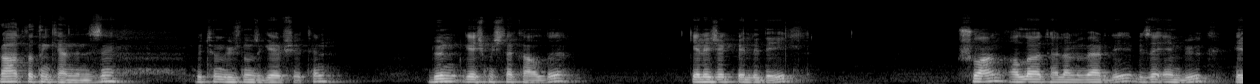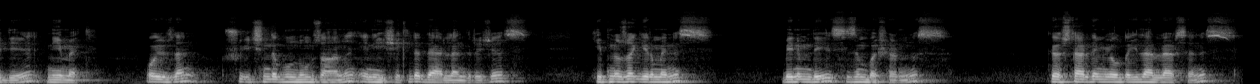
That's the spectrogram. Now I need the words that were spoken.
Rahatlatın kendinizi. Bütün vücudunuzu gevşetin. Dün geçmişte kaldı. Gelecek belli değil. Şu an Allahü Teala'nın verdiği bize en büyük hediye, nimet. O yüzden şu içinde bulunduğumuz anı en iyi şekilde değerlendireceğiz. Hipnoza girmeniz benim değil sizin başarınız. Gösterdiğim yolda ilerlerseniz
